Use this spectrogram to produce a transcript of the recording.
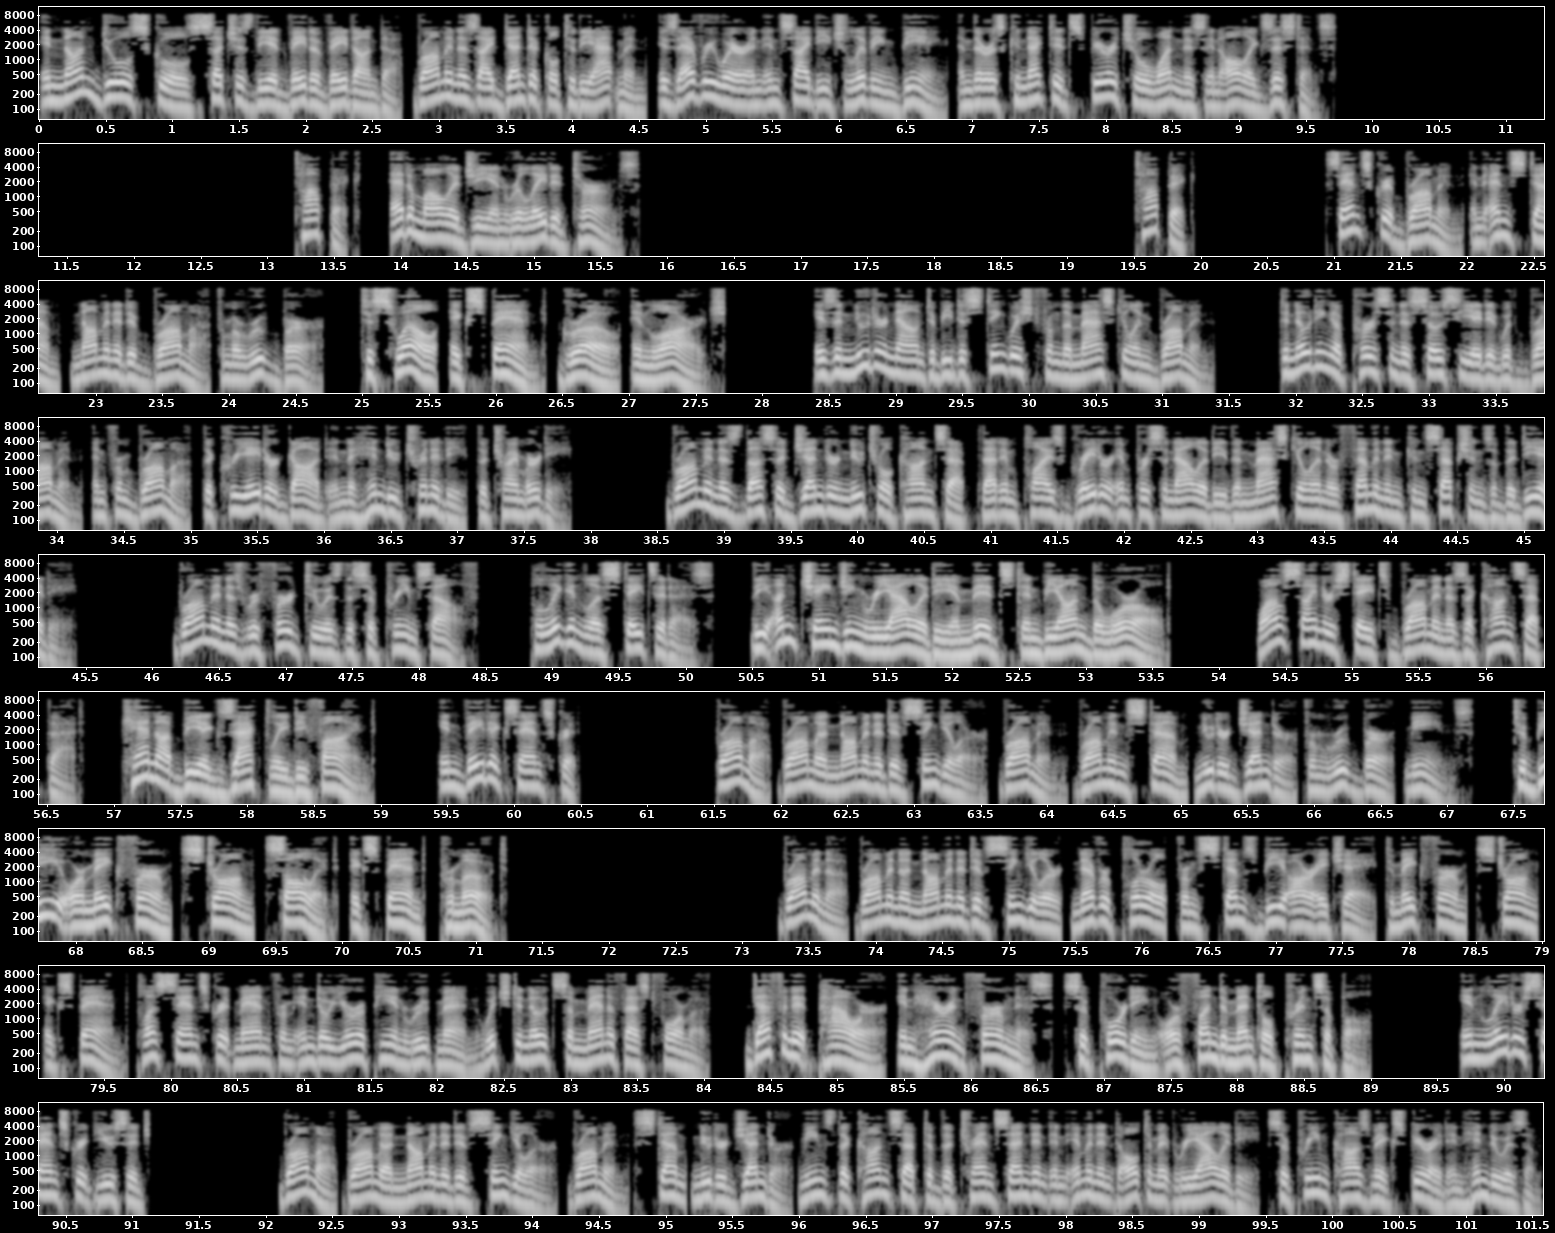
In non-dual schools such as the Advaita Vedanta, Brahman is identical to the Atman, is everywhere and inside each living being, and there is connected spiritual oneness in all existence. Etymology and related terms Sanskrit Brahman an n stem, nominative Brahma from a root bur, to swell, expand, grow, enlarge, is a neuter noun to be distinguished from the masculine Brahman, denoting a person associated with Brahman, and from Brahma, the creator god in the Hindu trinity, the Trimurti. Brahman is thus a gender-neutral concept that implies greater impersonality than masculine or feminine conceptions of the deity. Brahman is referred to as the Supreme Self. Puligandla states it as the unchanging reality amidst and beyond the world, while Siner states Brahman is a concept that cannot be exactly defined in Vedic Sanskrit. Brahma, Brahma nominative singular, Brahman, Brahman stem, neuter gender from root bur means to be or make firm, strong, solid, expand, promote. Brahmana Brahmana nominative singular, never plural, from stems brha to make firm, strong, expand plus Sanskrit man from Indo-European root men which denotes some manifest form of definite power, inherent firmness, supporting or fundamental principle. In later Sanskrit usage, Brahma, Brahma nominative singular, Brahman stem neuter gender means the concept of the transcendent and immanent ultimate reality, supreme cosmic spirit in Hinduism.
